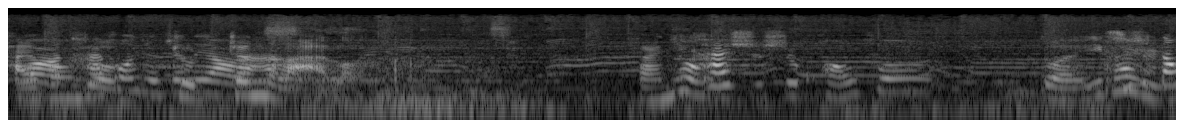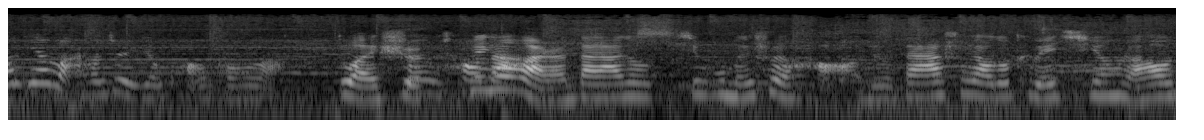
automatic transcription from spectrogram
台风就就真的来了。反正一开始是狂风，对，一开始当天晚上就已经狂风了。对，是那天晚上大家都几乎没睡好，就是大家睡觉都特别轻。然后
